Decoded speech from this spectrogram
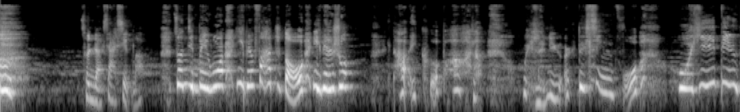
啊！村长吓醒了，钻进被窝，一边发着抖，一边说：“太可怕了！为了女儿的幸福，我一定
